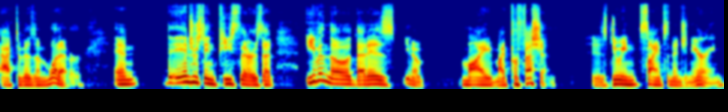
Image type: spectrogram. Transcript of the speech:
activism, whatever. And the interesting piece there is that even though that is, you know, my my profession is doing science and engineering,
